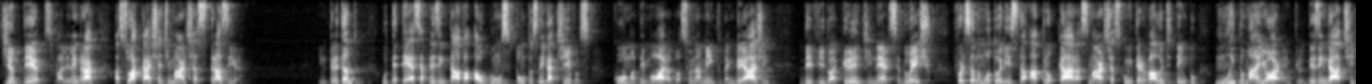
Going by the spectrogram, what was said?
dianteiros, vale lembrar, a sua caixa de marchas traseira. Entretanto, o TTS apresentava alguns pontos negativos, como a demora do acionamento da embreagem devido à grande inércia do eixo, forçando o motorista a trocar as marchas com um intervalo de tempo muito maior entre o desengate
